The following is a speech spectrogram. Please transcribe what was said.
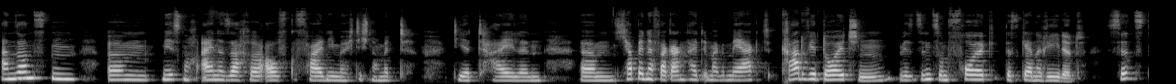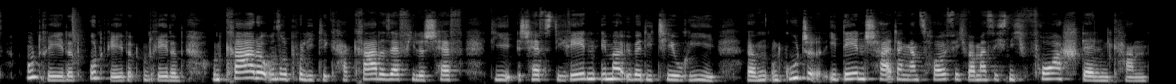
Ansonsten, ähm, mir ist noch eine Sache aufgefallen, die möchte ich noch mit dir teilen. Ähm, ich habe in der Vergangenheit immer gemerkt, gerade wir Deutschen, wir sind so ein Volk, das gerne redet. Sitzt und redet und redet und redet. Und gerade unsere Politiker, gerade sehr viele Chef, die Chefs, die reden immer über die Theorie. Ähm, und gute Ideen scheitern ganz häufig, weil man sich nicht vorstellen kann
